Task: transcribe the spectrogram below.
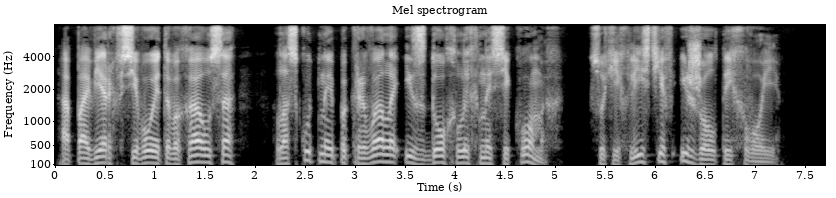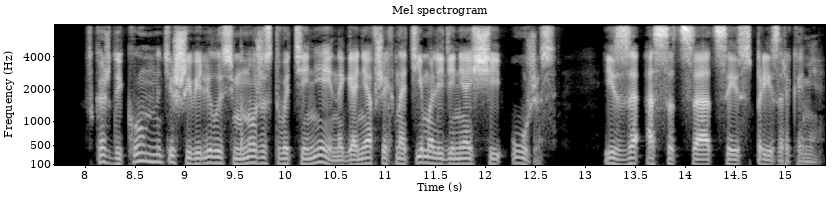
А поверх всего этого хаоса лоскутное покрывало из дохлых насекомых, сухих листьев и желтой хвои. В каждой комнате шевелилось множество теней, нагонявших на Тима леденящий ужас из-за ассоциации с призраками.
